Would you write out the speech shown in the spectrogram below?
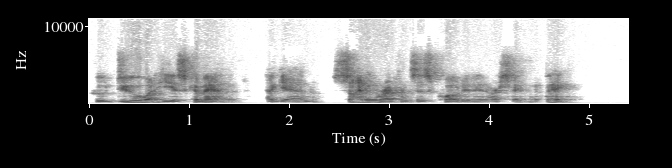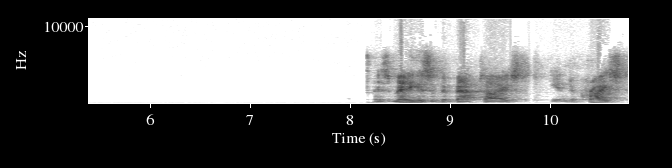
who do what he has commanded. Again, citing references quoted in our statement of faith. As many as have been baptized into Christ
